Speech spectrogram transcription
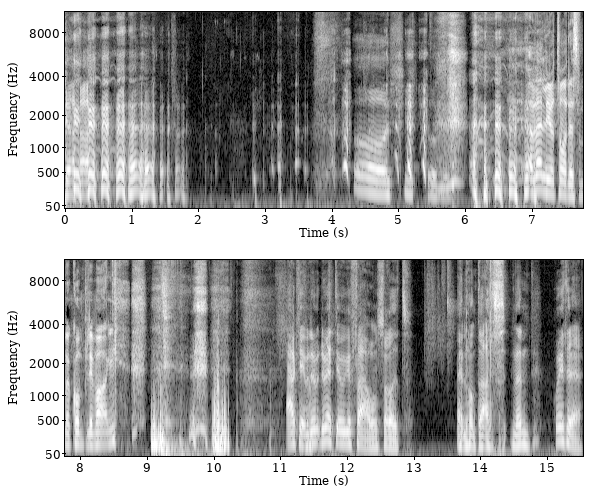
ja. Åh shit alltså. Jag väljer att ta det som en komplimang. Okej, men du, du vet ju ungefär hur hon ser ut. Eller inte alls, men skit i det.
